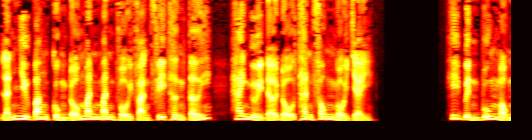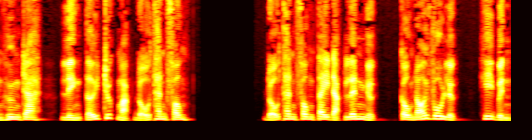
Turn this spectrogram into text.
Lãnh Như Băng cùng đổ Manh Manh vội vàng phi thân tới, hai người đỡ đổ Thanh Phong ngồi dậy. Hi Bình buông mộng hương ra, liền tới trước mặt đổ Thanh Phong. Đổ Thanh Phong tay đặt lên ngực, câu nói vô lực, Hi Bình,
